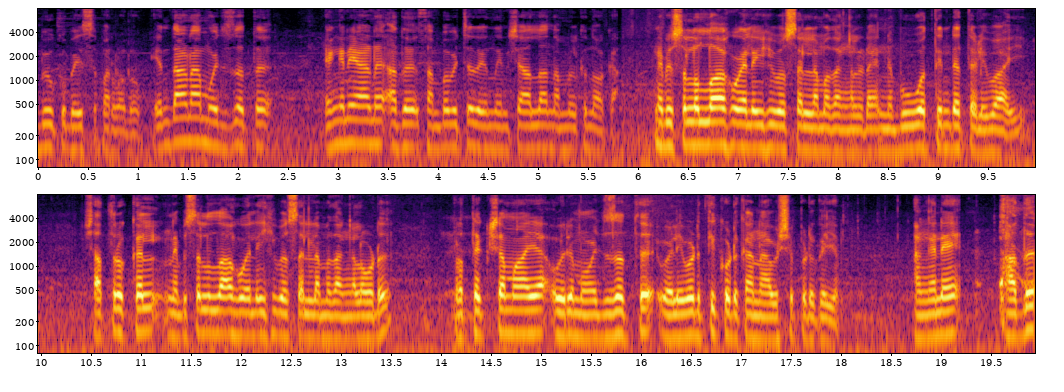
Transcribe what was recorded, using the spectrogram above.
അബൂ കുബൈസ് പർവതവും. എന്താണ് ആ മോജിസത്ത് എങ്ങനെയാണ് അത് സംഭവിച്ചത് എന്ന് ഇൻഷാല്ല നമ്മൾക്ക് നോക്കാം. നബി സല്ലാഹു അലഹി വസല്ലമ തങ്ങളുടെ നബൂവത്തിന്റെ തെളിവായി ശത്രുക്കൾ നബി സല്ലാഹു അലഹി വസല്ലമ തങ്ങളോട് പ്രത്യക്ഷമായ ഒരു മോജസത്ത് വെളിപ്പെടുത്തി കൊടുക്കാൻ ആവശ്യപ്പെടുകയും അങ്ങനെ അത്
